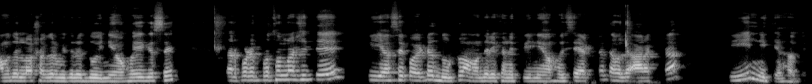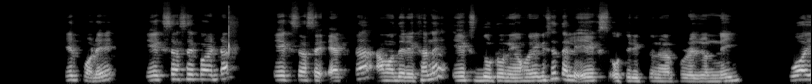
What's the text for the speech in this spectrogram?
আমাদের লসাগের ভিতরে দুই নেওয়া হয়ে গেছে। তারপরে প্রথম রাশিতে পি আছে কয়টা? দুটো, আমাদের এখানে পি নেওয়া হয়েছে একটা, তাহলে আর একটা পি নিতে হবে। এরপরে এক্স আছে কয়টা? এক্স আছে একটা, আমাদের এখানে এক্স দুটো নেওয়া হয়ে গেছে, তাহলে এক্স অতিরিক্ত নেওয়ার প্রয়োজন নেই। ওয়াই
